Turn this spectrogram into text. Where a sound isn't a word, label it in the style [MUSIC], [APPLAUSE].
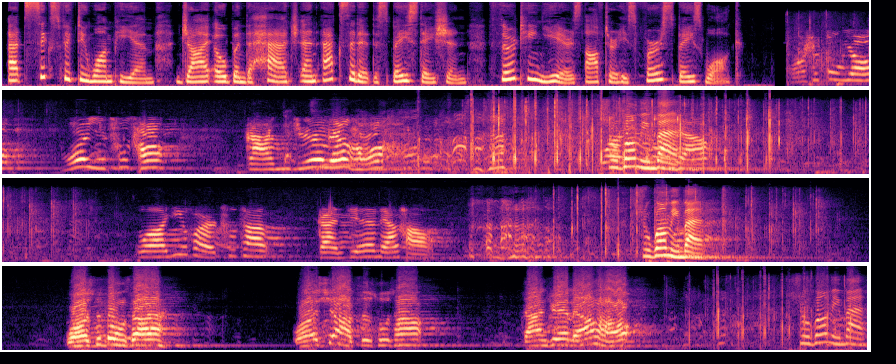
At 6:51 p.m., Zhai opened the hatch and exited the space station 13 years after his first spacewalk. [LAUGHS] 我是动幺，我已出舱，感觉良好。曙光明白。[LAUGHS] 我一会儿出舱，感觉良好。曙光明白。我是洞山，我下次出舱，感觉良好。曙光明白。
